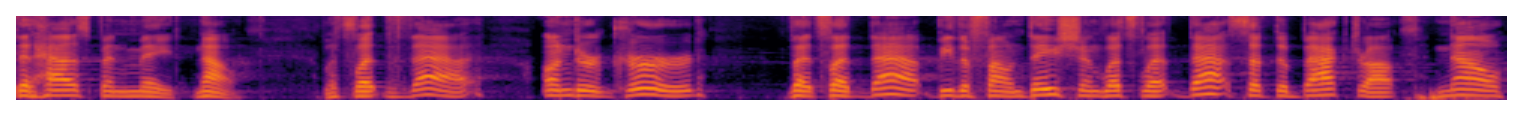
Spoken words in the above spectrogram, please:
that has been made. Now, let's let that undergird Let's let that be the foundation. Let's let that set the backdrop now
